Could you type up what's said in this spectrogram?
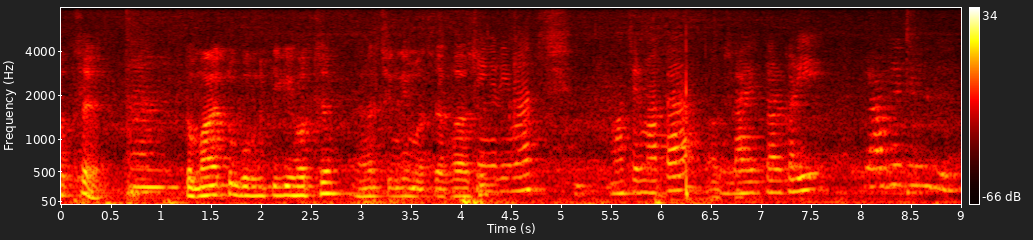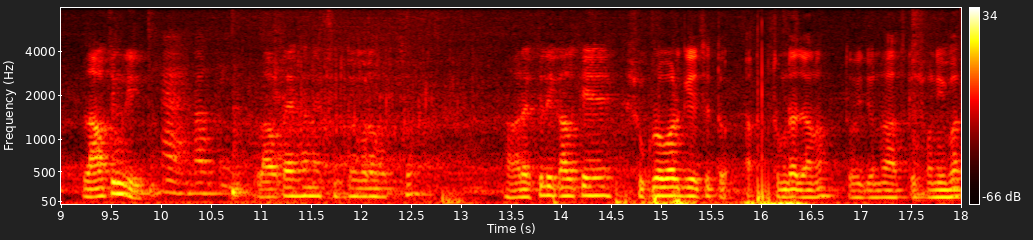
হচ্ছে? তো মা একটু বলুন কি কি হচ্ছে? হ্যাঁ চিংড়ি মাছ রাখা আছে। চিংড়ি মাছ মাছের মাথা লাইয়ের তরকারি। লাউ দিয়ে লাউ চিংড়ি? হ্যাঁ লাউ চিংড়ি। লাউটা এখানে সিদ্ধ করা হচ্ছে। আর অ্যাকচুয়ালি কালকে শুক্রবার গিয়েছে তো তোমরা জানো তো ওই জন্য আজকে শনিবার।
